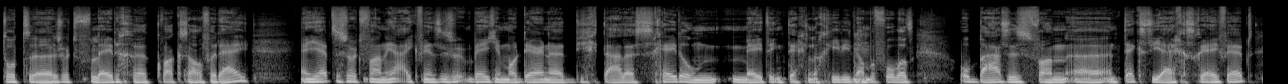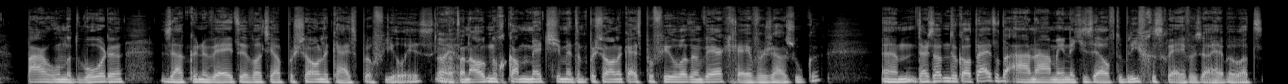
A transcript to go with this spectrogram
tot eh, een soort volledige kwakzalverij. En je hebt een soort van, ja, ik vind het een, soort- een beetje een moderne digitale schedelmetingtechnologie. Die dan bijvoorbeeld op basis van eh, een tekst die jij geschreven hebt, paar honderd woorden, zou kunnen weten wat jouw persoonlijkheidsprofiel is. En ja. dat dan ook nog kan matchen met een persoonlijkheidsprofiel wat een werkgever zou zoeken. Ehm, daar zat natuurlijk altijd al de aanname in dat je zelf de brief geschreven zou hebben. Wat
